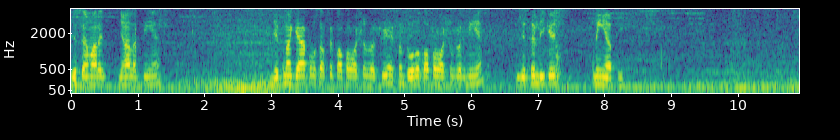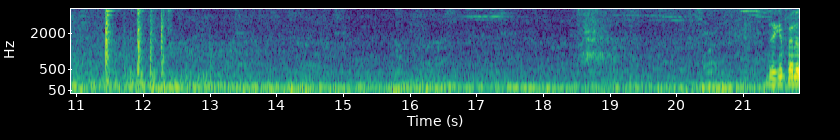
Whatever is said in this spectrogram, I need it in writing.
जिससे हमारे यहाँ लगती हैं। जितना गैप हो उस सबसे कॉपर वॉशर्स लगती हैं। इसमें दो दो कॉपर वॉशर्स लगनी है, जिससे लीकेज नहीं आती। देखिए, पहले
